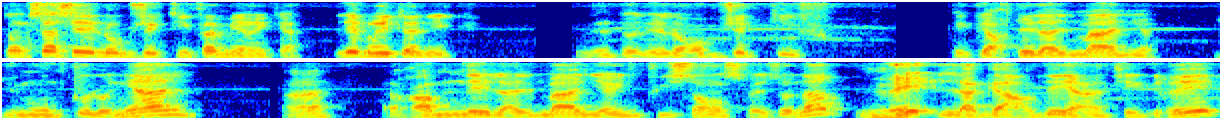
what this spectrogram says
Donc ça, c'est l'objectif américain. Les Britanniques, vous avez donné leur objectif. Écarter l'Allemagne du monde colonial, hein, ramener l'Allemagne à une puissance raisonnable, mais la garder intégrée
